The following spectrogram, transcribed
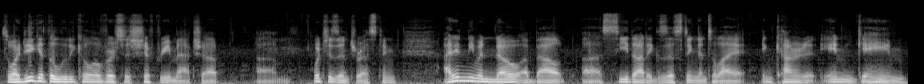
so I do get the Ludicolo versus Shiftry matchup, um, which is interesting. I didn't even know about uh, Seedot existing until I encountered it in-game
